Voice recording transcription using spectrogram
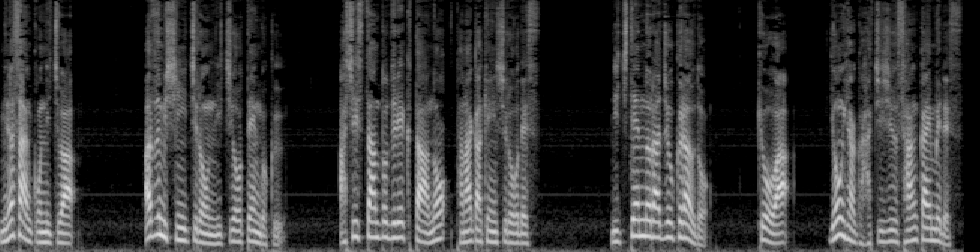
皆さんこんにちは。安住紳一郎日曜天国、アシスタントディレクターの田中健志郎です。日天のラジオクラウド、今日は483回目です。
